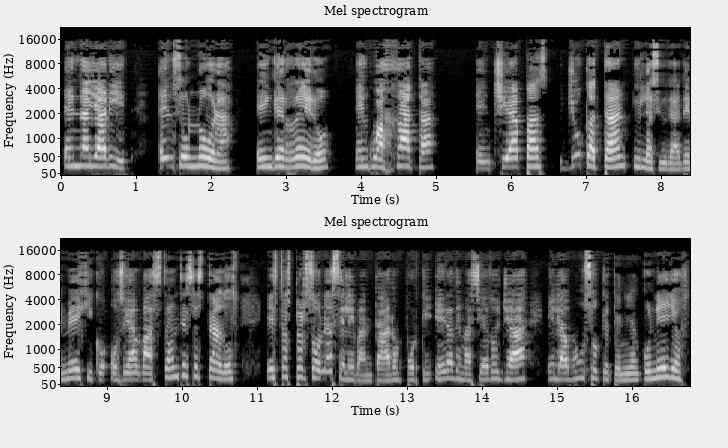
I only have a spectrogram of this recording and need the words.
en Nayarit, en Sonora, en Guerrero, en Oaxaca, en Chiapas, Yucatán y la Ciudad de México, o sea, bastantes estados, estas personas se levantaron porque era demasiado ya el abuso que tenían con ellos,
